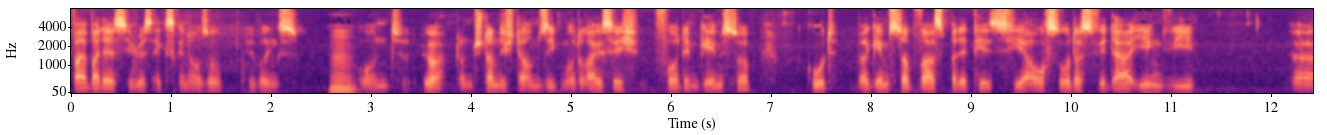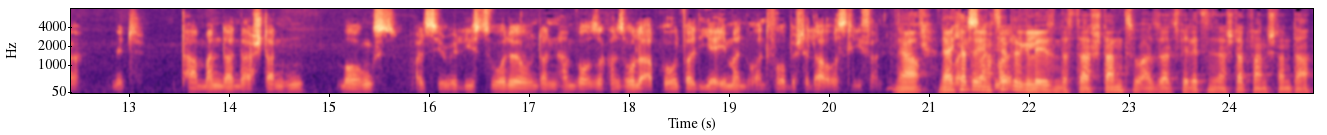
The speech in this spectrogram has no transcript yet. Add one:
War bei der Series X genauso übrigens. Mhm. Und ja, dann stand ich da um 7.30 Uhr vor dem GameStop. Gut, bei GameStop war es bei der PS4 auch so, dass wir da irgendwie äh, mit ein paar Mann dann da standen, morgens, als sie released wurde. Und dann haben wir unsere Konsole abgeholt, weil die ja immer nur an Vorbesteller ausliefern. Ja, ja ich Aber hatte ich den Zettel gelesen, dass da stand, so, also als wir letztens in der Stadt waren, stand da,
